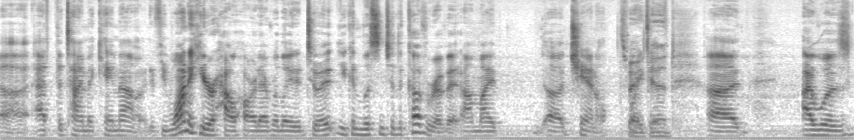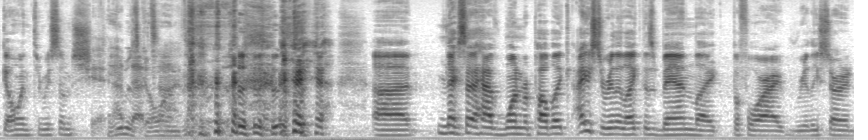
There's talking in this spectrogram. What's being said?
uh, at the time it came out. If you want to hear how hard I related to it, you can listen to the cover of it on my uh, channel. It's very good. Uh, I was going through some shit. He at was that going time. yeah. Uh, next, I have One Republic. I used to really like this band, like before I really started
